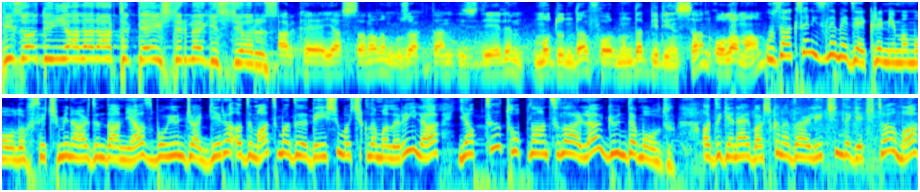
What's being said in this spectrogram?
Biz o dünyaları artık değiştirmek istiyoruz. Arkaya yaslanalım, uzaktan izleyelim modunda, formunda bir insan olamam. Uzaktan izlemedi Ekrem İmamoğlu. Seçimin ardından yaz boyunca geri adım atmadığı değişim açıklamalarıyla yaptığı toplantılarla gündem oldu. Adı genel başkan adaylığı için de geçti ama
